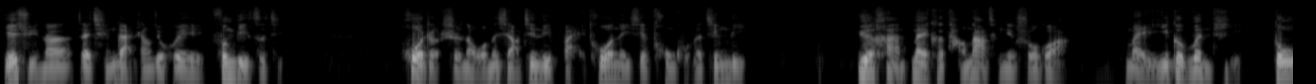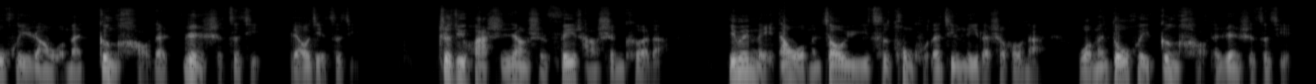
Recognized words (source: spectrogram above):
也许呢，在情感上就会封闭自己；或者是呢，我们想尽力摆脱那些痛苦的经历。约翰·麦克唐纳曾经说过啊，每一个问题。都会让我们更好的认识自己、了解自己。这句话实际上是非常深刻的，因为每当我们遭遇一次痛苦的经历的时候呢，我们都会更好的认识自己。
